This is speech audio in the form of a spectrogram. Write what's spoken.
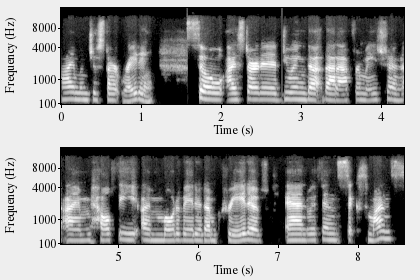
time and just start writing. So I started doing that that affirmation I'm healthy, I'm motivated, I'm creative and within 6 months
